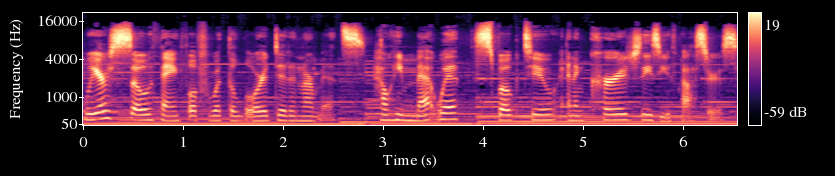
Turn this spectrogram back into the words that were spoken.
We are so thankful for what the Lord did in our midst, how He met with, spoke to, and encouraged these youth pastors.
